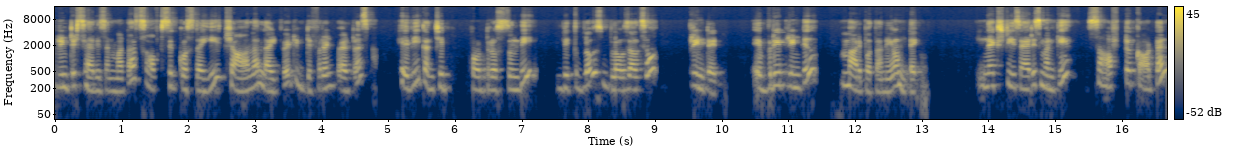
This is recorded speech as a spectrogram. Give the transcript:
printed saris అనమాట సాఫ్ట్ సిల్క్ వస్తాయి. చాలా light weight different patterns heavy Kanchi border వస్తుంది. With blouse blouse also printed every print మారిపోతానే ఉంటాయి. నెక్స్ట్ ఈ శారీస్ మనకి soft cotton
